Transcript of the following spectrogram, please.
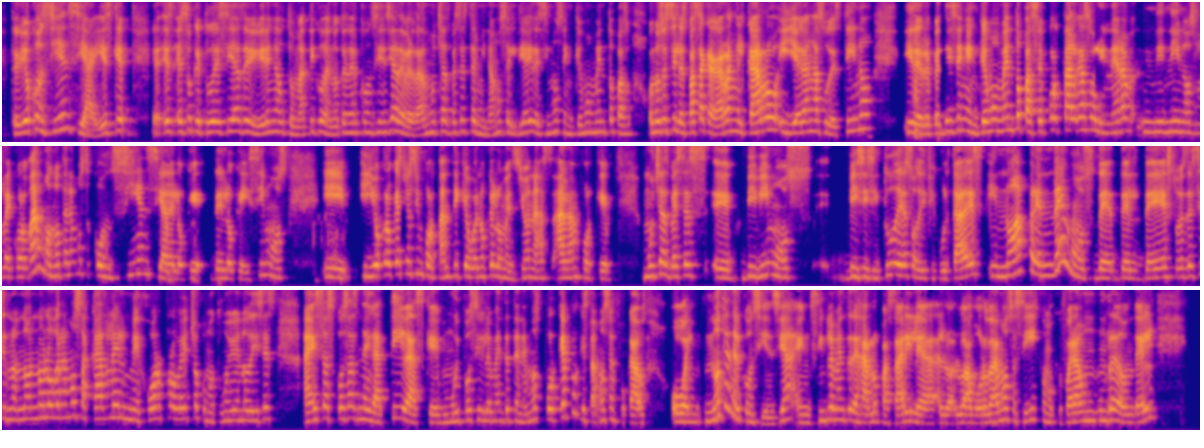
te dio conciencia. Y es que e, es eso que tú decías de vivir en automático, de no tener conciencia, de verdad, muchas veces terminamos el día y decimos en qué momento pasó. O no sé si les pasa que agarran el carro y llegan a su destino y de repente dicen en qué momento pasé por tal gasolinera, ni, nos recordamos, no tenemos conciencia de, lo que, de lo que hicimos. Y, yo creo que esto es importante y qué bueno que lo mencionas, Alan, porque muchas veces eh, vivimos vicisitudes o dificultades y no aprendemos de, de, esto, es decir, no, no, no logramos sacarle el mejor provecho, como tú muy bien lo dices, a esas cosas negativas que muy posiblemente tenemos. ¿Por qué? Porque estamos enfocados o en no tener conciencia, en simplemente dejarlo pasar y le, lo, abordamos así como que fuera un, redondel,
